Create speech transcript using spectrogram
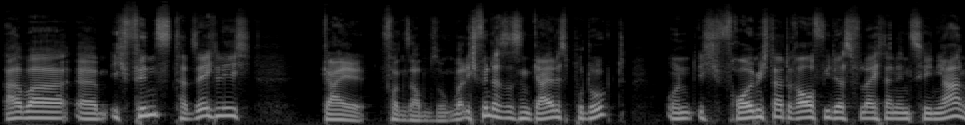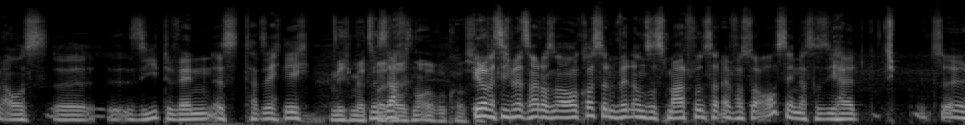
Aber ähm, ich finde es tatsächlich geil von Samsung, weil ich finde, das ist ein geiles Produkt und ich freue mich darauf, wie das vielleicht dann in zehn Jahren aussieht, äh, wenn es tatsächlich Nicht mehr eine 2000 Sache- Euro kostet. Genau, wenn es nicht mehr 2000 Euro kostet und wenn unsere Smartphones halt einfach so aussehen, dass du sie halt äh,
